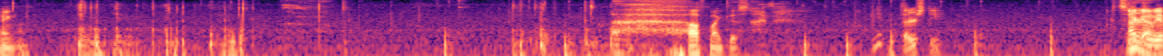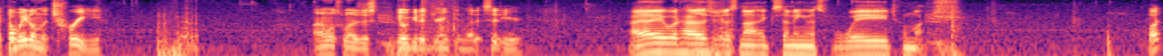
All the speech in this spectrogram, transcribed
Hang on. Off mic this time. I'm getting thirsty. Considering we have to Oh. wait on the tree. I almost want to just go get a drink and let it sit here. I would highly suggest not extending this way too much. What?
